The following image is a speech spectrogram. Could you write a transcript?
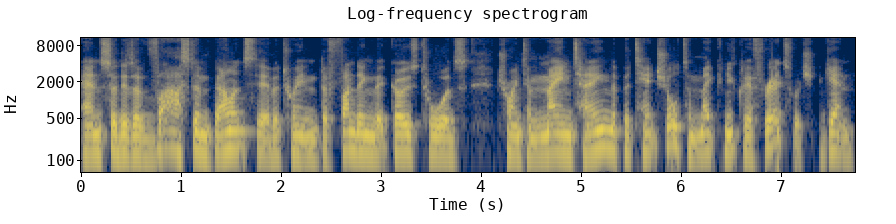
And so there's a vast imbalance there between the funding that goes towards trying to maintain the potential to make nuclear threats which again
